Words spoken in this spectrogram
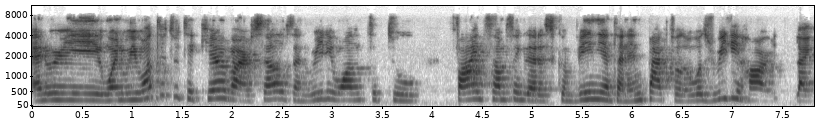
And we, when we wanted to take care of ourselves and really wanted to find something that is convenient and impactful, it was really hard. Like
